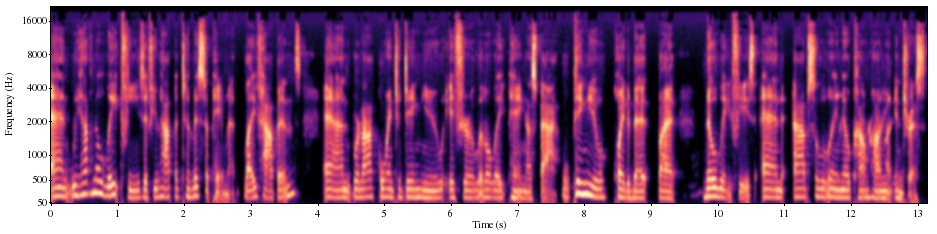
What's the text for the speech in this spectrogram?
And we have no late fees if you happen to miss a payment. Life happens, and we're not going to ding you if you're a little late paying us back. We'll ping you quite a bit, but no late fees and absolutely no compounding interest.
